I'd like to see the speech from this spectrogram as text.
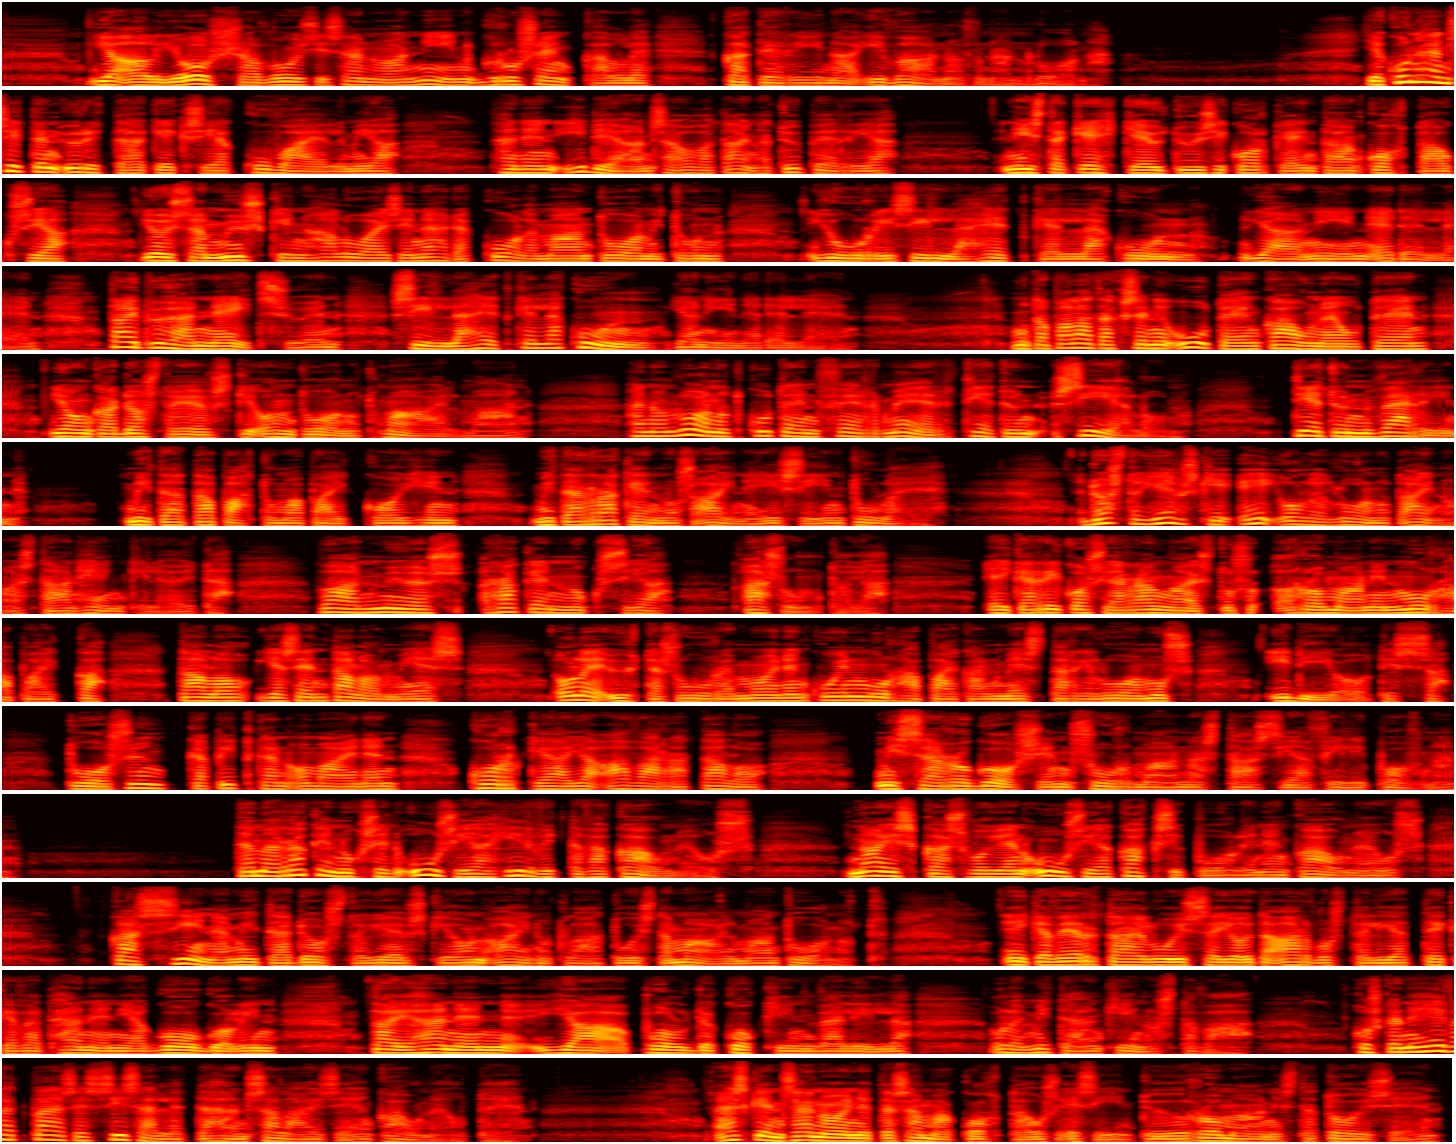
Ja Aljosha voisi sanoa niin Grusenkalle Katerina Ivanovnan luona. Ja kun hän sitten yrittää keksiä kuvaelmia, hänen ideansa ovat aina typeriä. Niistä kehkeytyisi korkeintaan kohtauksia, joissa myskin haluaisi nähdä kuolemaan tuomitun juuri sillä hetkellä kun ja niin edelleen. Tai pyhän neitsyen sillä hetkellä kun ja niin edelleen mutta palatakseni uuteen kauneuteen, jonka Dostojevski on tuonut maailmaan. Hän on luonut kuten Vermeer tietyn sielun, tietyn värin, mitä tapahtumapaikkoihin, mitä rakennusaineisiin tulee. Dostojevski ei ole luonut ainoastaan henkilöitä, vaan myös rakennuksia, asuntoja, eikä rikos- ja rangaistusromaanin murhapaikka, talo ja sen talomies ole yhtä suuremmoinen kuin murhapaikan mestariluomus idiootissa, tuo synkkä pitkänomainen, korkea ja avara talo, missä Rogoshin surmaa Anastasia Filipovnan. Tämä rakennuksen uusi ja hirvittävä kauneus, naiskasvojen uusi ja kaksipuolinen kauneus, kas siinä mitä Dostojevski on ainutlaatuista maailmaan tuonut – eikä vertailuissa, joita arvostelijat tekevät hänen ja Gogolin tai hänen ja Paul de Kokin välillä, ole mitään kiinnostavaa, koska ne eivät pääse sisälle tähän salaiseen kauneuteen. Äsken sanoin, että sama kohtaus esiintyy romaanista toiseen,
